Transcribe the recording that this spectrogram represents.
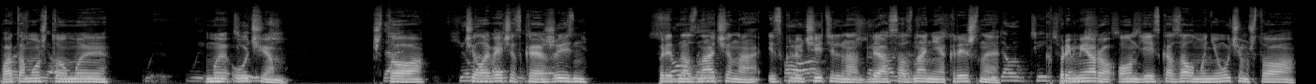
потому что мы, мы учим, что человеческая жизнь предназначена исключительно для осознания Кришны. К примеру, он ей сказал, мы не учим, что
